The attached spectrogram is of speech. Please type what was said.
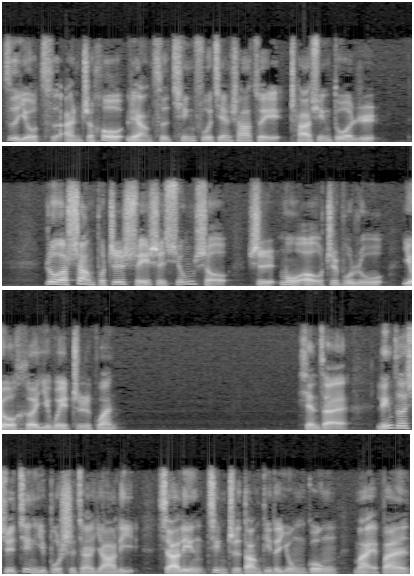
自有此案之后两次亲赴尖沙咀查询多日，若尚不知谁是凶手，是木偶之不如，又何以为职官？”现在林则徐进一步施加压力，下令禁止当地的用工、买办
